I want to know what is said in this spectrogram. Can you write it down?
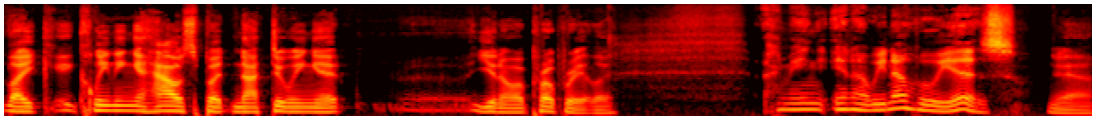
like cleaning a house but not doing it, uh, you know, appropriately? I mean, you know, we know who he is. Yeah.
